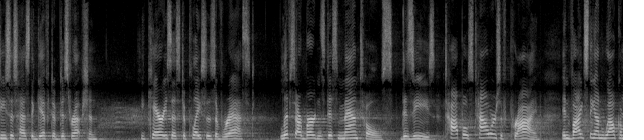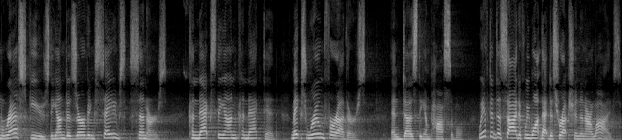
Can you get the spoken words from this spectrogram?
Jesus has the gift of disruption. He carries us to places of rest, lifts our burdens, dismantles disease, topples towers of pride, invites the unwelcome, rescues the undeserving, saves sinners, connects the unconnected, makes room for others, and does the impossible. We have to decide if we want that disruption in our lives.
